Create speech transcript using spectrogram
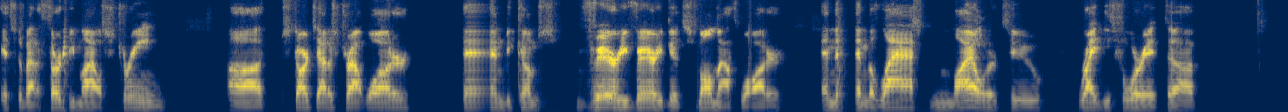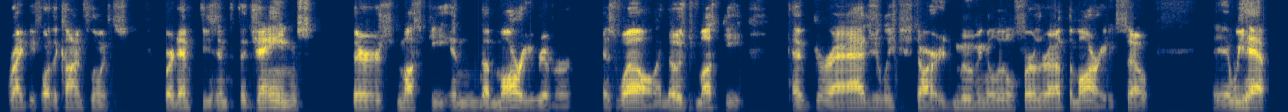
it's about a thirty mile stream. starts out as trout water, then becomes very very good smallmouth water, and then the last mile or two, right before it, uh, right before the confluence where it empties into the James, there's muskie in the Maury River as well. And those muskie have gradually started moving a little further up the Maury. So yeah, we have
